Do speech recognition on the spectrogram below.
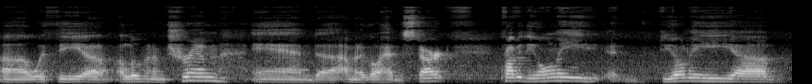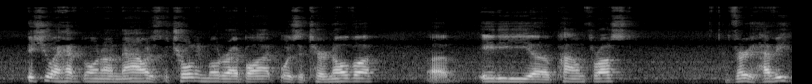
uh, with the uh, aluminum trim, and uh, I'm going to go ahead and start. Probably the only the only uh, issue I have going on now is the trolling motor I bought was a Terrova 80 pound thrust. Very heavy.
